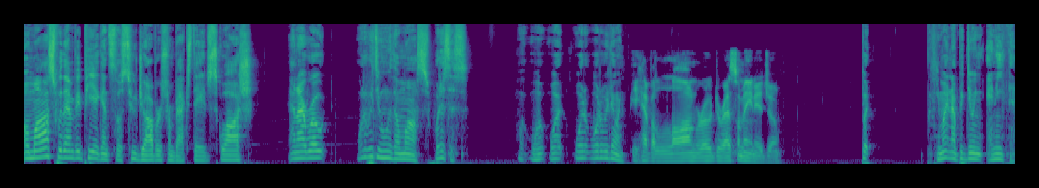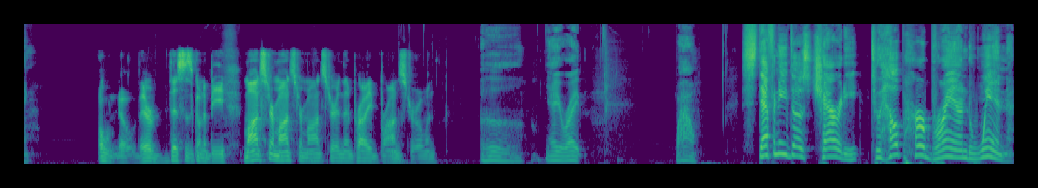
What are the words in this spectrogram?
Omos with MVP against those two jobbers from backstage squash, and I wrote, "What are we doing with Omos? What is this? What what what what, what are we doing?" We have a long road to WrestleMania, Joe. But he might not be doing anything. Oh no, there. This is going to be monster, monster, monster, and then probably Braun Strowman. Oh, yeah, you're right. Wow. Stephanie does charity to help her brand win.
